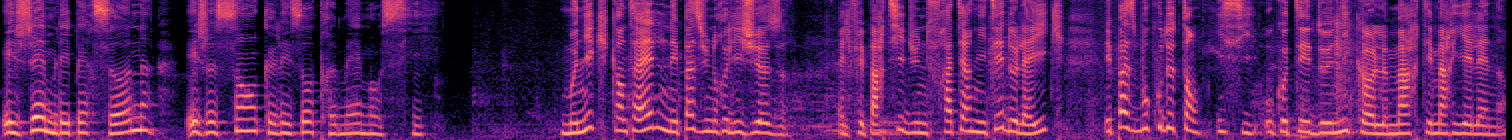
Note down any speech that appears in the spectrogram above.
et j'aime les personnes et je sens que les autres m'aiment aussi. Monique, quant à elle, n'est pas une religieuse. Elle fait partie d'une fraternité de laïcs et passe beaucoup de temps ici, aux côtés de Nicole, Marthe et Marie-Hélène.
